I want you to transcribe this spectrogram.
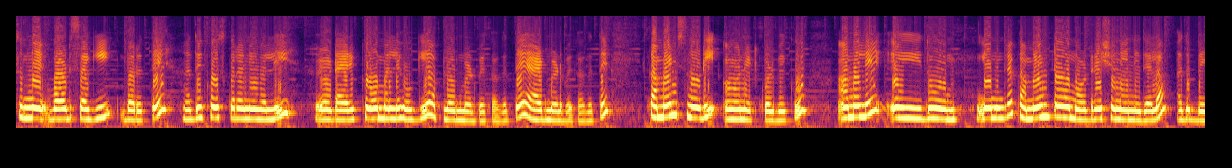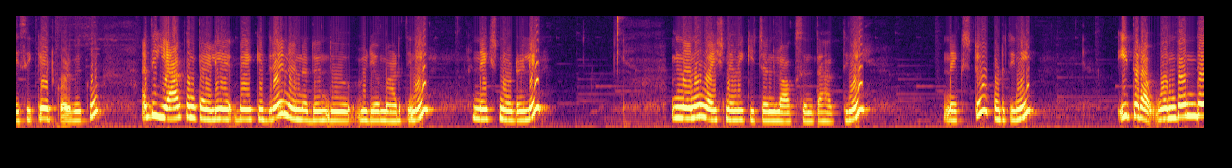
ಸುಮ್ಮನೆ ವರ್ಡ್ಸ್ ಆಗಿ ಬರುತ್ತೆ. ಅದಕ್ಕೋಸ್ಕರ ನೀವಲ್ಲಿ ಡೈರೆಕ್ಟ್ ಕ್ರೋಮಲ್ಲೇ ಹೋಗಿ ಅಪ್ಲೋಡ್ ಮಾಡಬೇಕಾಗುತ್ತೆ ಆ್ಯಡ್ ಮಾಡಬೇಕಾಗುತ್ತೆ. ಕಮೆಂಟ್ಸ್ ನೋಡಿ ಆನ್ ಇಟ್ಕೊಳ್ಬೇಕು. ಆಮೇಲೆ ಇದು ಏನಂದ್ರೆ ಕಮೆಂಟ್ ಮಾಡ್ರೇಷನ್ ಏನಿದೆಯಲ್ಲ ಅದು ಬೇಸಿಕ್ ಇಟ್ಕೊಳ್ಬೇಕು. ಅದು ಯಾಕಂತ ಹೇಳಿ ಬೇಕಿದ್ರೆ ನಾನು ಅದೊಂದು ವಿಡಿಯೋ ಮಾಡ್ತೀನಿ. ನೆಕ್ಸ್ಟ್ ನೋಡ್ರಿ ನಾನು ವೈಷ್ಣವಿ ಕಿಚನ್ ಲಾಕ್ಸ್ ಅಂತ ಹಾಕ್ತೀನಿ. ನೆಕ್ಸ್ಟು ಕೊಡ್ತೀನಿ. ಈ ಥರ ಒಂದೊಂದೇ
